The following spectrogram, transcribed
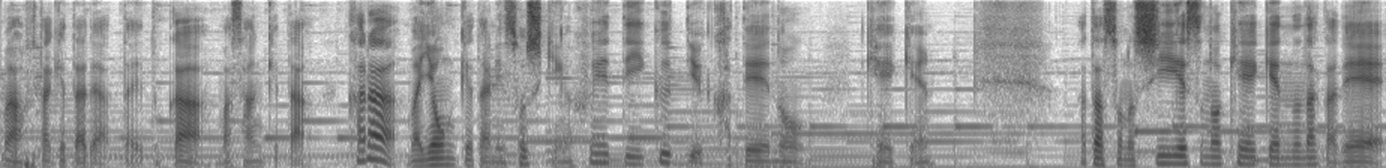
まあ、2桁であったりとか、まあ、3桁から、ま、4桁に組織が増えていくっていう過程の経験。あとはその CS の経験の中で、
